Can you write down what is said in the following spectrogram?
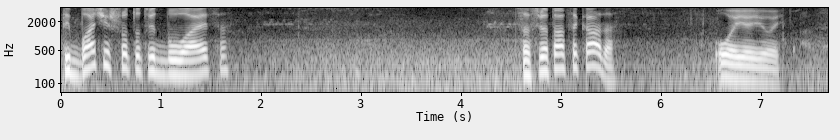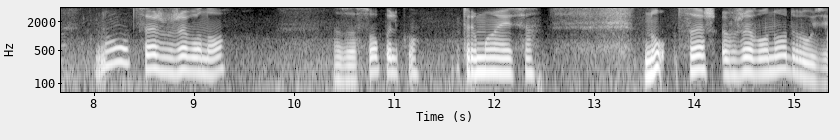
Ти бачиш, що тут відбувається? Це свята цикада? Ой-ой-ой. Ну, це ж вже воно. За сопельку тримається. Ну, це ж вже воно, друзі.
